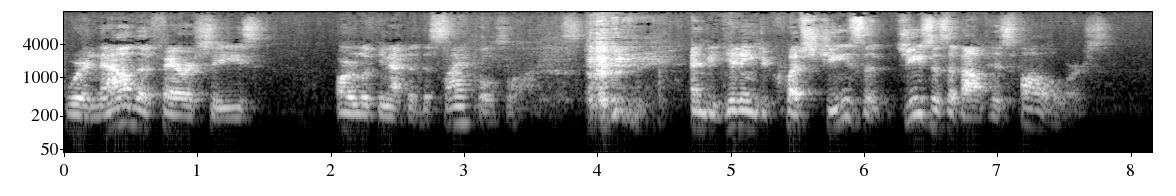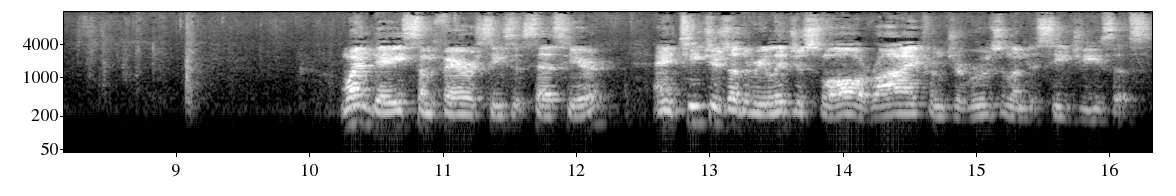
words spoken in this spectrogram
where now the Pharisees are looking at the disciples' lives and beginning to question Jesus, Jesus about his followers. One day, some Pharisees, it says here, and teachers of the religious law arrived from Jerusalem to see Jesus.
